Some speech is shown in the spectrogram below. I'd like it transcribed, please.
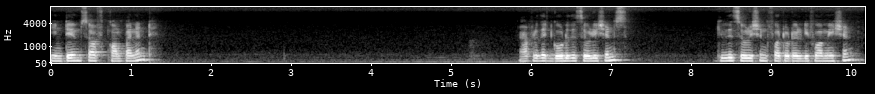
in terms of component. After that go to the solutions. Give the solution for total deformation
